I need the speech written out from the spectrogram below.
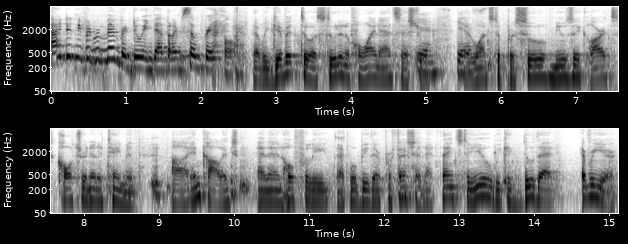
I didn't even remember doing that, but I'm so grateful. That we give it to a student of Hawaiian ancestry Yeah, yes. that wants to pursue music, arts, culture, and entertainment Mm-hmm. uh, in college, and then hopefully that will be their profession. And thanks to you, we can do that every year.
